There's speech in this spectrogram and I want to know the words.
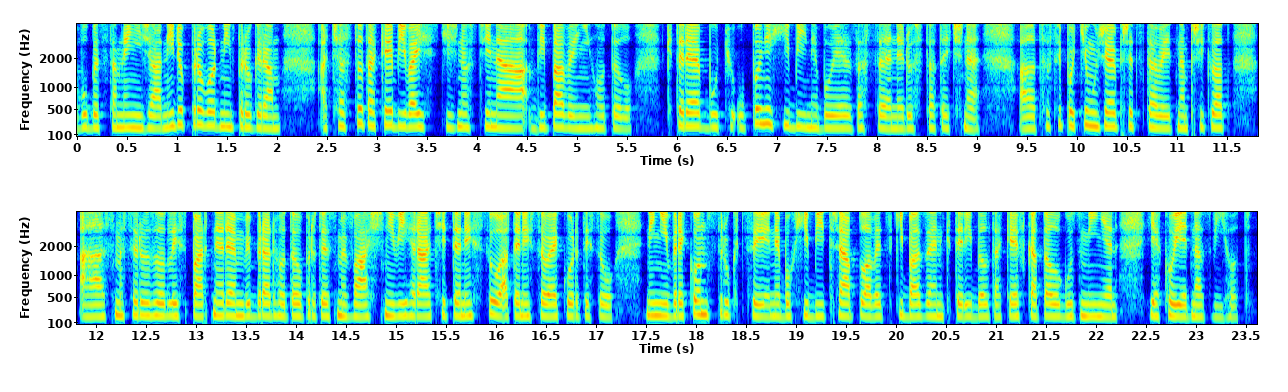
vůbec tam není žádný doprovodný program. A často také bývají stížnosti na vybavení hotelu, které buď úplně chybí, nebo je zase nedostatečné. Co si pod tím můžeme představit? Například a jsme se rozhodli s partnerem vybrat hotel, protože jsme vášniví hráči tenisu a tenisové kurty jsou nyní v rekonstrukci, nebo chybí třeba plavecký bazén, který byl také v katalogu zmíněn jako jedna z výhod.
